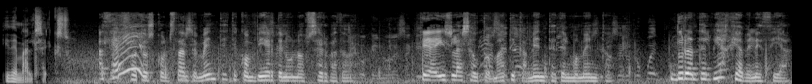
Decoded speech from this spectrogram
y de mal sexo. Hacer fotos constantemente te convierte en un observador. Te aíslas automáticamente del momento. Durante el viaje a Venecia,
